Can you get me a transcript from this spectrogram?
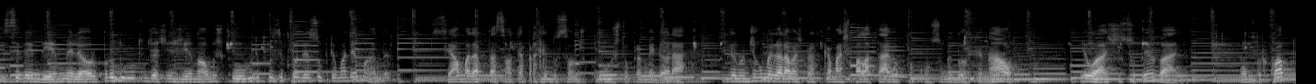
de se vender melhor o produto, de atingir novos públicos e poder suprir uma demanda. Se há uma adaptação até para redução de custo, para melhorar, eu não digo melhorar, mas para ficar mais palatável para o consumidor final, eu acho super válido. Vamos pro copo?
